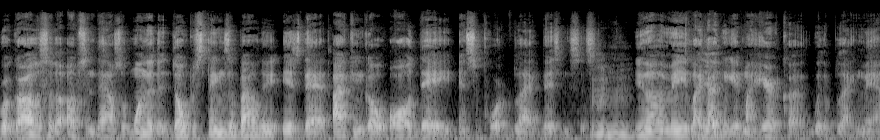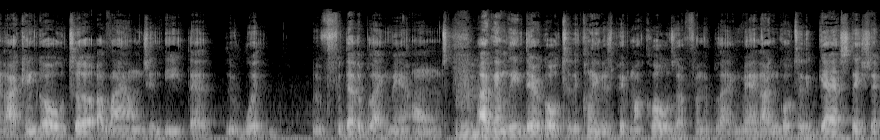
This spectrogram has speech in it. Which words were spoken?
regardless of the ups and downs, one of the dopest things about it is that I can go all day and support black businesses. You know what I mean? Like I Mm-hmm. Can get my hair cut with a black man. I can go to a lounge and eat that with that a black man owns. Mm-hmm. I can leave there, go to the cleaners, pick my clothes up from the black man. I can go to the gas station,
